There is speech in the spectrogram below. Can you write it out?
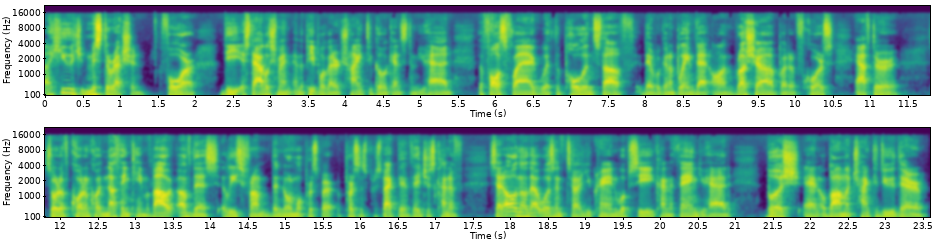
a huge misdirection for the establishment and the people that are trying to go against him. You had the false flag with the Poland stuff. They were going to blame that on Russia. But of course, after sort of quote unquote nothing came about of this, at least from the normal perspe- person's perspective, they just kind of said, oh, no, that wasn't uh, Ukraine, whoopsie kind of thing. You had Bush and Obama trying to do their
